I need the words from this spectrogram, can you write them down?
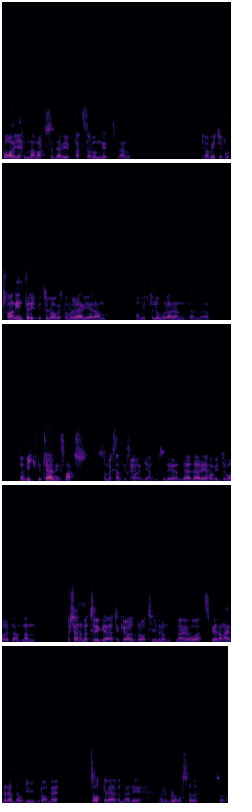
par jämna matcher där vi faktiskt har vunnit, men jag vet ju fortfarande inte riktigt hur laget kommer att reagera om, om vi förlorar en, en, en viktig tävlingsmatch som exempelvis varit jämn. Så det, där, där har vi inte varit än. Men jag känner mig trygg Jag tycker jag har ett bra team runt mig och att spelarna är beredda att bidra med saker även när det, när det blåser. Så.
